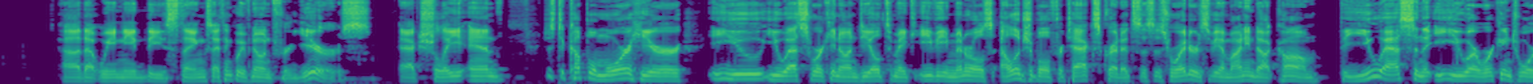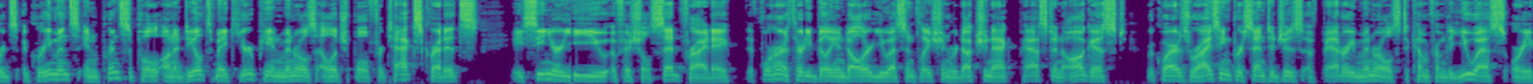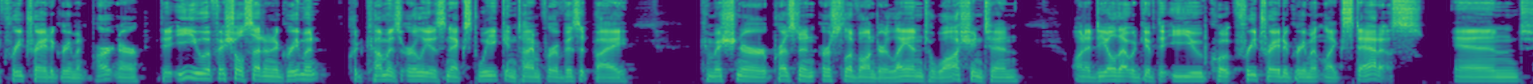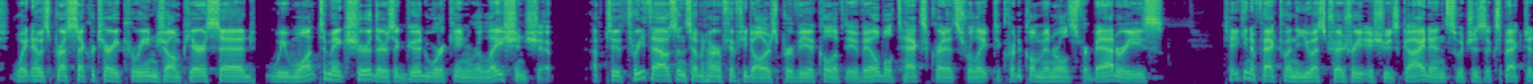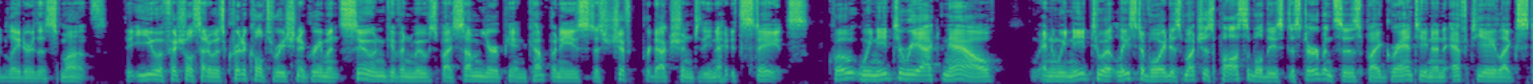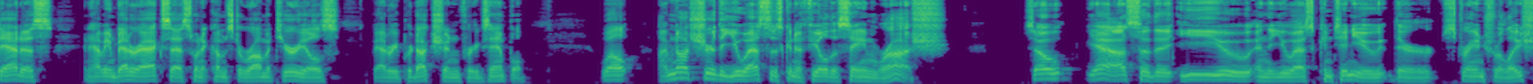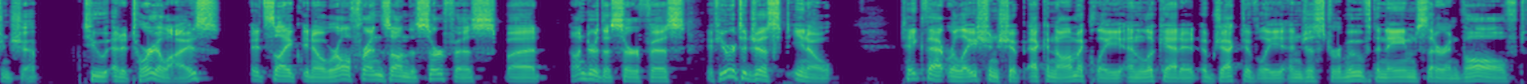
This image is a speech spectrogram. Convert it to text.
uh, that we need these things. I think we've known for years, actually. And just a couple more here. EU, US working on deal to make EV minerals eligible for tax credits. This is Reuters via mining.com. The US and the EU are working towards agreements in principle on a deal to make European minerals eligible for tax credits, a senior EU official said Friday. The $430 billion US Inflation Reduction Act passed in August requires rising percentages of battery minerals to come from the US or a free trade agreement partner. The EU official said an agreement could come as early as next week in time for a visit by Commissioner President Ursula von der Leyen to Washington on a deal that would give the EU, quote, free trade agreement like status. And White House Press Secretary Karine Jean Pierre said, We want to make sure there's a good working relationship. Up to $3,750 per vehicle of the available tax credits relate to critical minerals for batteries, taking effect when the U.S. Treasury issues guidance, which is expected later this month. The EU official said it was critical to reach an agreement soon, given moves by some European companies to shift production to the United States. Quote, we need to react now, and we need to at least avoid as much as possible these disturbances by granting an FTA like status and having better access when it comes to raw materials, battery production, for example. Well, I'm not sure the US is going to feel the same rush. So, yeah, so the EU and the US continue their strange relationship to editorialize. It's like, you know, we're all friends on the surface, but under the surface, if you were to just, you know, take that relationship economically and look at it objectively and just remove the names that are involved,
